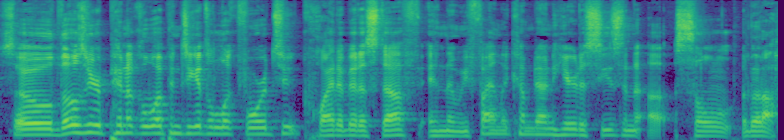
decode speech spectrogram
So those are your pinnacle weapons you get to look forward to. Quite a bit of stuff, and then we finally come down here to season uh, sol- blah,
